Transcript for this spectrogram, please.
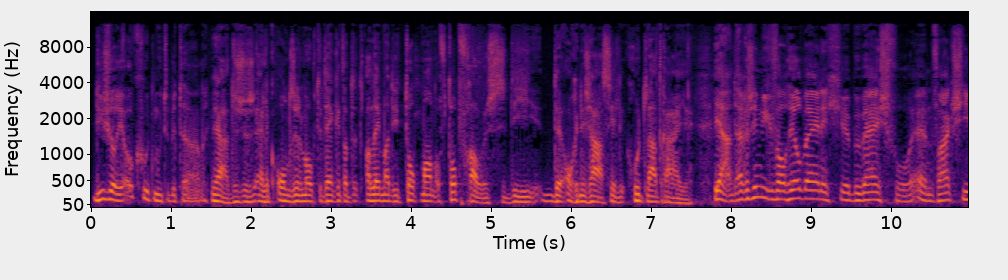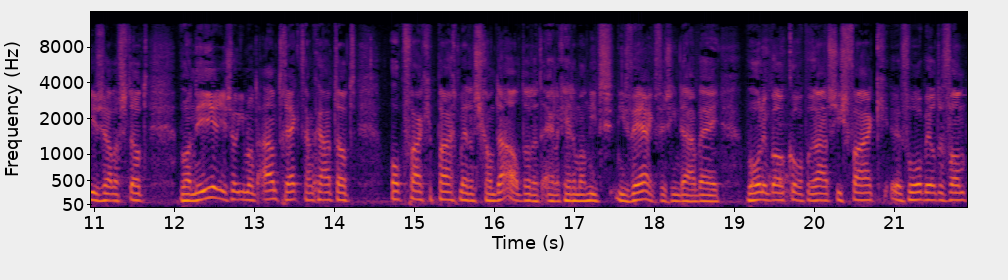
die zul je ook goed moeten betalen. Ja, dus dus eigenlijk onzin om ook te denken dat het alleen maar die topman of topvrouw is die de organisatie goed laat draaien. Ja, daar is in ieder geval heel weinig eh, bewijs voor. En vaak zie je zelfs dat wanneer je zo iemand aantrekt, dan gaat dat ook vaak gepaard met een schandaal dat het eigenlijk helemaal niet, niet werkt. We zien daarbij woningbouwcorporaties vaak eh, voorbeelden van.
